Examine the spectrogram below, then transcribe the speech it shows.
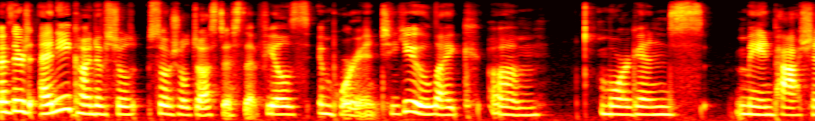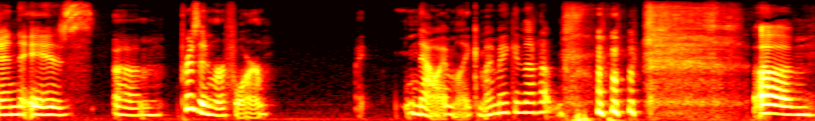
if there's any kind of social justice that feels important to you like um, morgan's main passion is um, prison reform. Now i'm like am i making that up? Um,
